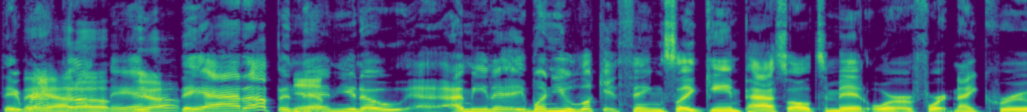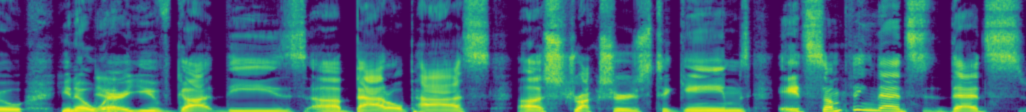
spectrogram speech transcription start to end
they, rack add up, up, man. yeah. They add up, and Yeah. then you know, I mean, eh, when you look at things like Game Pass Ultimate or Fortnite Crew, you know, where you've got these uh, battle pass uh, structures to games, it's something that's that's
